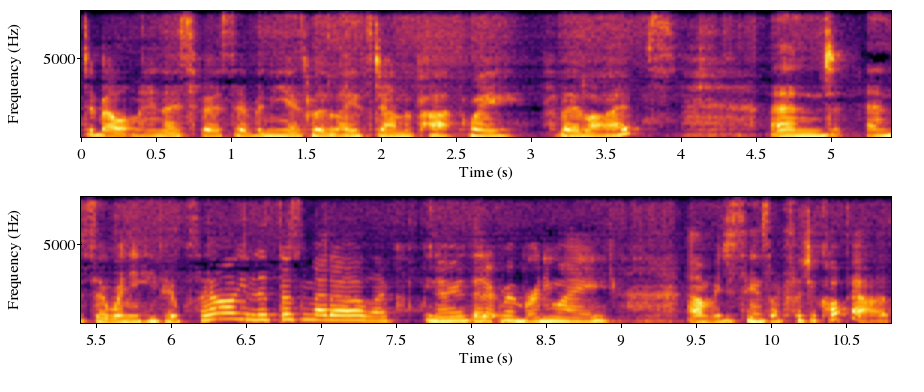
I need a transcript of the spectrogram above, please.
development in those first seven years really lays down the pathway for their lives. And and so when you hear people say, "Oh, you know, it doesn't matter," like you know, they don't remember anyway, um, it just seems like such a cop out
